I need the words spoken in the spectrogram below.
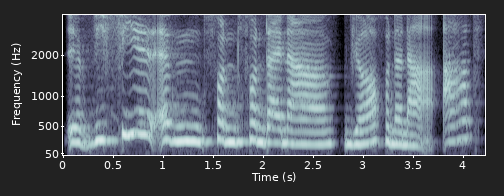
Wie viel ähm, von, von deiner, ja, von deiner Art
